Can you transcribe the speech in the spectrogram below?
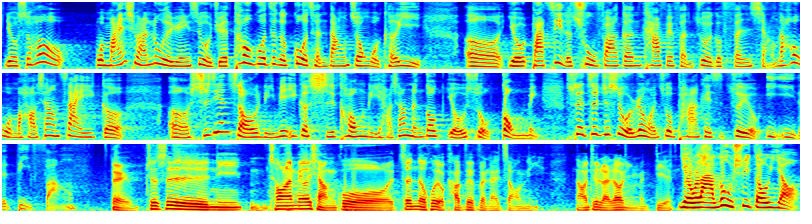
有时候我蛮喜欢录的原因是，我觉得透过这个过程当中，我可以呃有把自己的触发跟咖啡粉做一个分享，然后我们好像在一个呃时间轴里面一个时空里，好像能够有所共鸣，所以这就是我认为做 podcast 最有意义的地方。对，就是你从来没有想过，真的会有咖啡粉来找你，然后就来到你们店。有啦，陆续都有。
